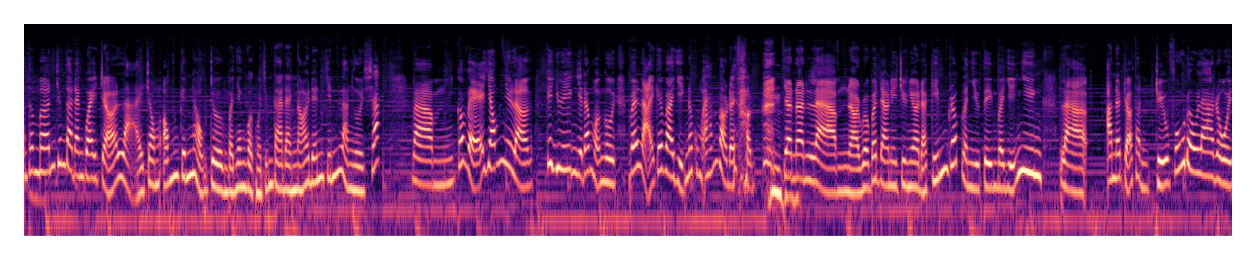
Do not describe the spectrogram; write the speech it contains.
Bạn thân mến, chúng ta đang quay trở lại trong ống kính hậu trường và nhân vật mà chúng ta đang nói đến chính là người sắt và có vẻ giống như là cái duyên vậy đó mọi người với lại cái vai diễn nó cũng ám vào đời thật cho nên là Robert Downey Jr. đã kiếm rất là nhiều tiền và dĩ nhiên là anh đã trở thành triệu phú đô la rồi.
